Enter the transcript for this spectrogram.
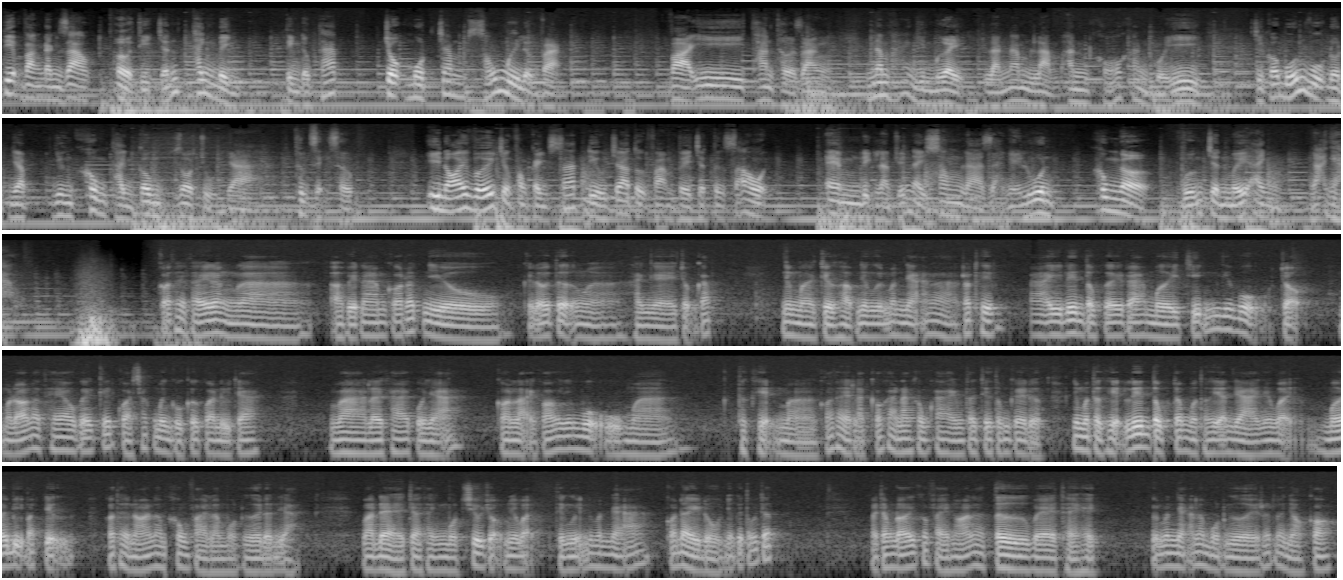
Tiệm vàng Đằng Giao ở thị trấn Thanh Bình, tỉnh Đồng Tháp, trộm 160 lượng vàng. Và y than thở rằng năm 2010 là năm làm ăn khó khăn của y. Chỉ có 4 vụ đột nhập nhưng không thành công do chủ nhà thức dậy sớm. Y nói với trưởng phòng cảnh sát điều tra tội phạm về trật tự xã hội Em định làm chuyến này xong là giải nghệ luôn, không ngờ vướng chân mấy anh ngã nhào. Có thể thấy rằng là ở Việt Nam có rất nhiều cái đối tượng là hành nghề trộm cắp nhưng mà trường hợp như Nguyễn Văn Nhã là rất hiếm. Ai liên tục gây ra 19 cái vụ trộm, mà đó là theo cái kết quả xác minh của cơ quan điều tra và lời khai của Nhã. Còn lại có những vụ mà thực hiện mà có thể là có khả năng không khai, chúng ta chưa thống kê được nhưng mà thực hiện liên tục trong một thời gian dài như vậy, mới bị bắt giữ, có thể nói là không phải là một người đơn giản và để trở thành một siêu trộm như vậy, thì Nguyễn Văn Nhã có đầy đủ những cái tố chất và trong đó có phải nói là từ về thể hình. Nguyễn Văn Nhã là một người rất là nhỏ con,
